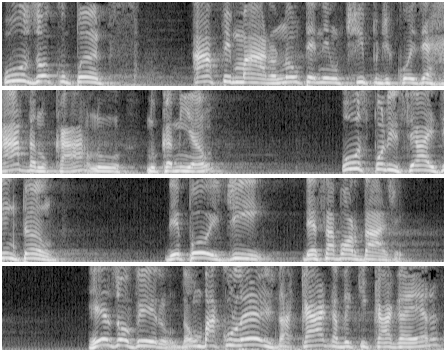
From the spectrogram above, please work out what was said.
Os ocupantes afirmaram não ter nenhum tipo de coisa errada no carro, no, no caminhão. Os policiais, então, depois de dessa abordagem, resolveram dar um baculejo na carga, ver que carga era.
